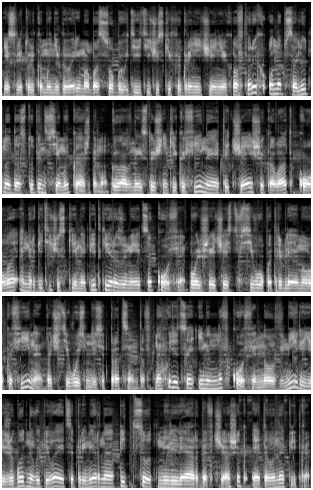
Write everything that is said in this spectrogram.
если только мы не говорим об особых диетических ограничениях. Во-вторых, он абсолютно доступен всем и каждому. Главные источники кофеина – это чай, шоколад, кола, энергетические напитки и, разумеется, кофе. Большая часть всего потребляемого кофеина, почти 80%, находится именно в кофе, но в мире ежегодно выпивается примерно 500 миллиардов миллиардов чашек этого напитка.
